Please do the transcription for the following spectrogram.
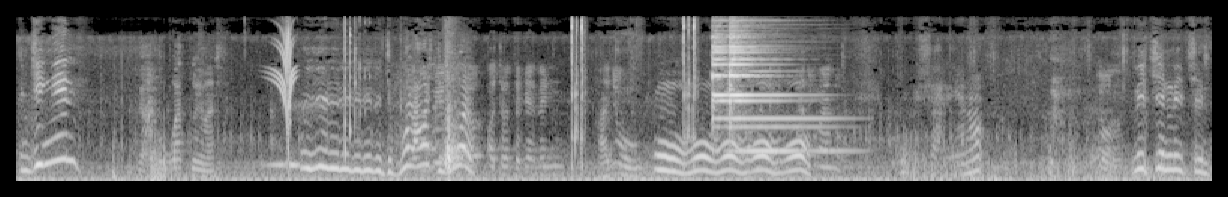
Kencingin. Enggak kuat nih Mas. Jebol awas jebol. Ojo tekek ning banyu. Oh, oh, oh, oh, oh besar ya no. Licin licin.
